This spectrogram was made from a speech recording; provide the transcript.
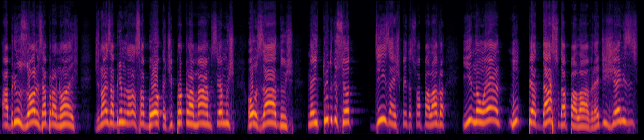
abrir os olhos, é para nós. De nós abrirmos a nossa boca, de proclamarmos, sermos ousados. Né? E tudo que o Senhor diz a respeito da sua palavra, e não é um pedaço da palavra, é de Gênesis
